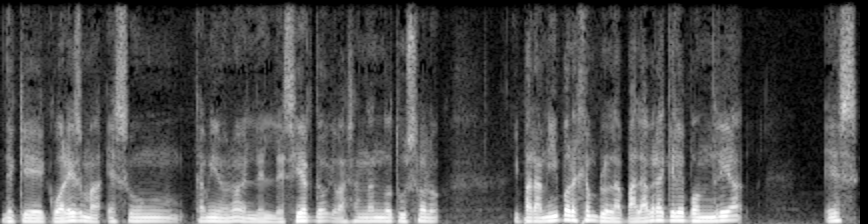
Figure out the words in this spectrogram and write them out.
de que Cuaresma es un camino, ¿no? El del desierto, que vas andando tú solo. Y para mí, por ejemplo, la palabra que le pondría es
